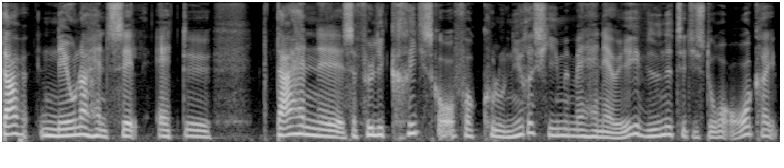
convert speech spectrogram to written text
der nævner han selv, at øh, der er han øh, selvfølgelig kritisk over for koloniregimet, men han er jo ikke vidne til de store overgreb.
